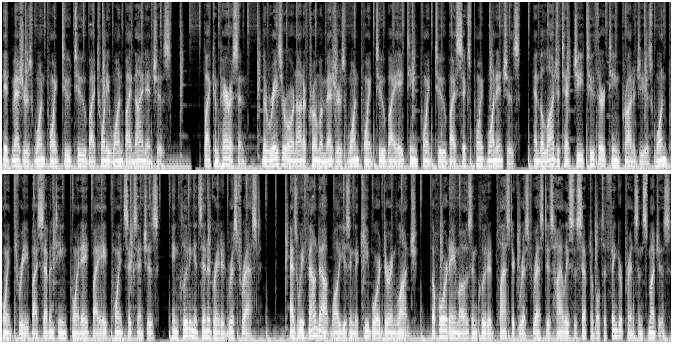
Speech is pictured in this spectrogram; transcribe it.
it measures 1.22 by 21 by 9 inches. By comparison, the Razer Ornata Chroma measures 1.2 by 18.2 by 6.1 inches, and the Logitech G213 Prodigy is 1.3 by 17.8 by 8.6 inches, including its integrated wrist rest. As we found out while using the keyboard during lunch, the Horde Amo's included plastic wrist rest is highly susceptible to fingerprints and smudges.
